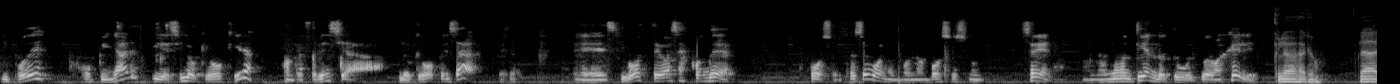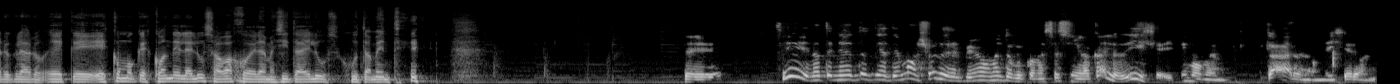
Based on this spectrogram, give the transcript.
y, podés opinar y decir lo que vos quieras con referencia a lo que vos pensás. Eh, si vos te vas a esconder, vos, entonces bueno, bueno vos sos un... Sé, no, no, entiendo tu, tu evangelio. Claro. Claro, claro. Es, que, es como que esconde la luz abajo de la mesita de luz, justamente. Este, sí, no tenía, tenía temor. Yo desde el primer momento que conocí al señor acá lo dije y mismo me explicaron, me dijeron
